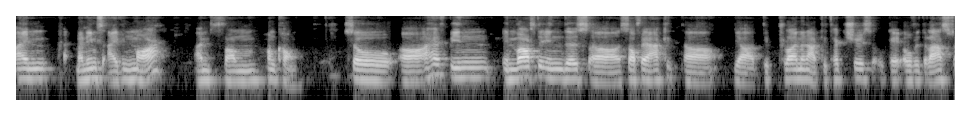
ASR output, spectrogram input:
I'm my name is Ivan Ma. I'm from Hong Kong. So uh, I have been involved in this uh, software yeah, deployment architectures okay, over the last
